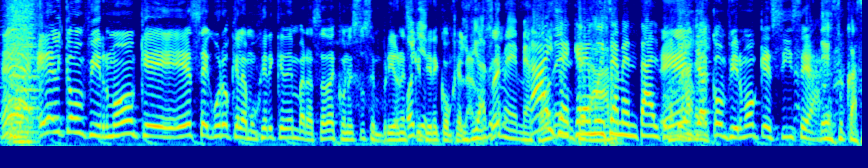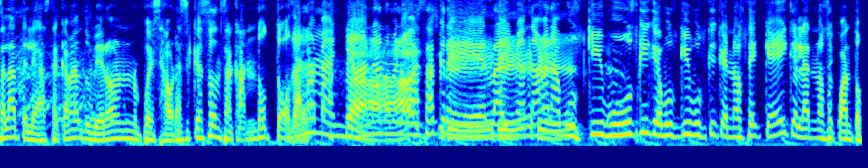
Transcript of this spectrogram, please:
Eh, él confirmó que es seguro que la mujer quede embarazada con estos embriones Oye, que tiene congelados. que ¿eh? me, me Ay, se cree muy cemental. Él ya confirmó que sí se hace. De su casa la Teleazteca me anduvieron, pues ahora sí que son sacando toda la mañana, no me lo vas a Ay, creer. Ahí me andaban a sí. busqui busqui, que busqui busqui, que no sé qué y que la- no sé cuánto.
